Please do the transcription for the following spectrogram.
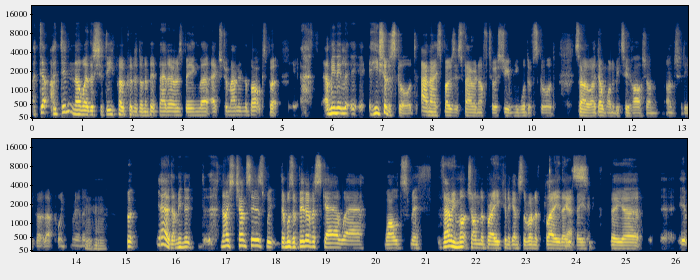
I, di- I didn't know whether Shodipo could have done a bit better as being the extra man in the box, but I mean, it, it, he should have scored, and I suppose it's fair enough to assume he would have scored. So I don't want to be too harsh on on Shodipo at that point, really. Mhm. Yeah, I mean, it, nice chances. We, there was a bit of a scare where Wildsmith, very much on the break and against the run of play, they Yes. they they uh, it,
